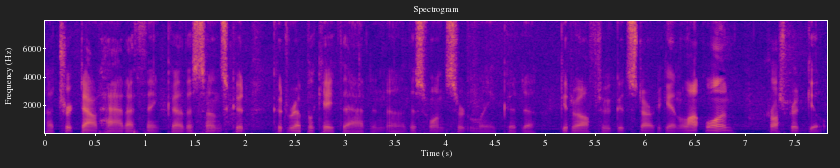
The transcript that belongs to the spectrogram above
uh, Tricked Out had, I think uh, the Sons could could replicate that, and uh, this one certainly could uh, get it off to a good start again. Lot one, crossbred gilt.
